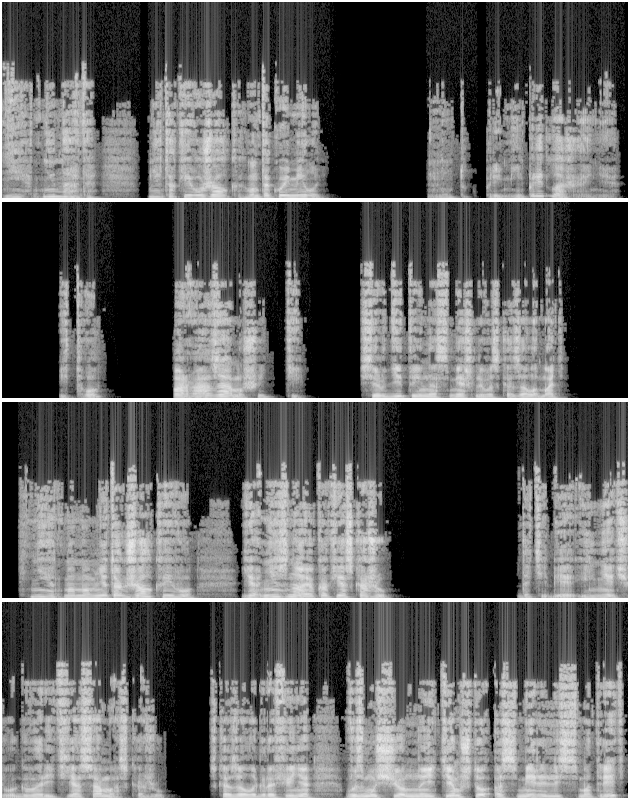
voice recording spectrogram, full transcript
Нет, не надо. Мне так его жалко, он такой милый. Ну, так прими предложение. И то пора замуж идти. Сердито и насмешливо сказала мать. Нет, мама, мне так жалко его. Я не знаю, как я скажу. Да тебе и нечего говорить, я сама скажу, сказала графиня, возмущенная тем, что осмелились смотреть,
